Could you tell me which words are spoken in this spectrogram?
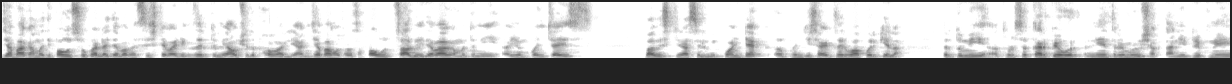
ज्या भागामध्ये पाऊस सुकाडला त्या भागात सिस्टमॅटिक जर तुम्ही औषधं फवारली आणि ज्या भागात थोडासा पाऊस चालू आहे त्या भागामध्ये तुम्ही एम पंचाळीस बावीस तीन असेल मी कॉन्टॅक्ट फंजीसाईड जर वापर केला तर तुम्ही थोडंसं कार्प्यावर नियंत्रण मिळू शकता आणि ड्रिपने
